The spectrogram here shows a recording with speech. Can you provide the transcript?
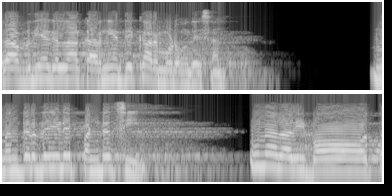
ਰੱਬ ਦੀਆਂ ਗੱਲਾਂ ਕਰਨੀਆਂ ਤੇ ਘਰ ਮੁੜ ਆਉਂਦੇ ਸਨ। ਮੰਦਿਰ ਦੇ ਜਿਹੜੇ ਪੰਡਿਤ ਸੀ, ਉਹਨਾਂ ਦਾ ਵੀ ਬਹੁਤ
